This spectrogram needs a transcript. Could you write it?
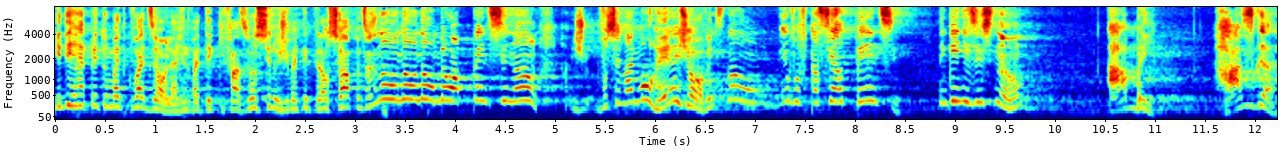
E de repente o médico vai dizer: Olha, a gente vai ter que fazer uma cirurgia, vai ter que tirar o seu apêndice. Não, não, não, meu apêndice não. Você vai morrer, jovem. Diz, não, eu vou ficar sem apêndice. Ninguém diz isso, não. Abre, rasga,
